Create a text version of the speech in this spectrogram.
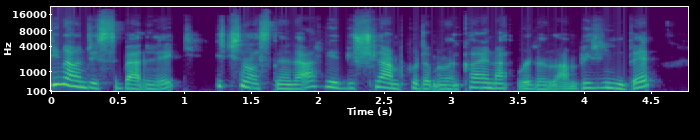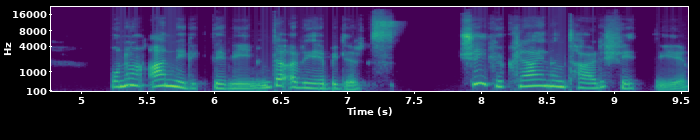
Din öncesi bellek, iç nesneler ve düşlem kuramının kaynaklarından birini de onun annelik deneyiminde arayabiliriz. Çünkü Klein'in tarif ettiği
